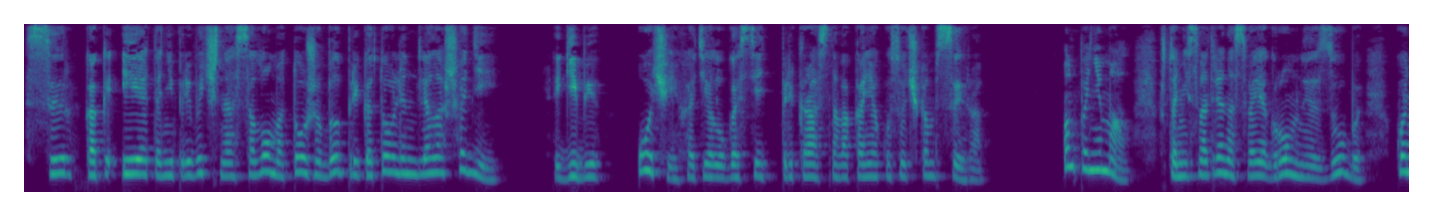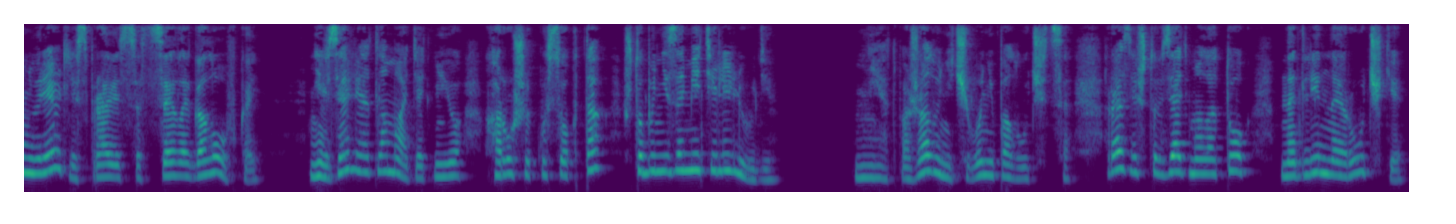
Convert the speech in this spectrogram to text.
сыр, как и эта непривычная солома, тоже был приготовлен для лошадей. Гиби очень хотел угостить прекрасного коня кусочком сыра. Он понимал, что, несмотря на свои огромные зубы, конь вряд ли справится с целой головкой. Нельзя ли отломать от нее хороший кусок так, чтобы не заметили люди? Нет, пожалуй, ничего не получится, разве что взять молоток на длинной ручке,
